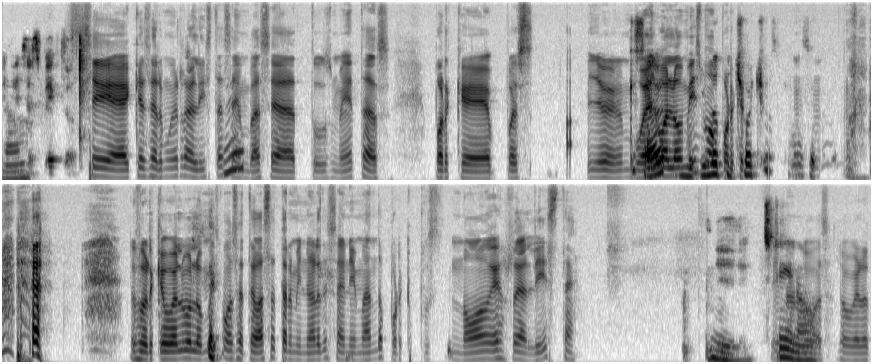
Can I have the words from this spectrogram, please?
no. en ese aspecto. Sí, hay que ser muy realistas Eh. en base a tus metas, porque pues eh, ¿Qué vuelvo a lo mismo, porque vuelvo a lo mismo, o sea, te vas a terminar desanimando porque pues no es realista. Eh, y Sí, no, no. vas a lograr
